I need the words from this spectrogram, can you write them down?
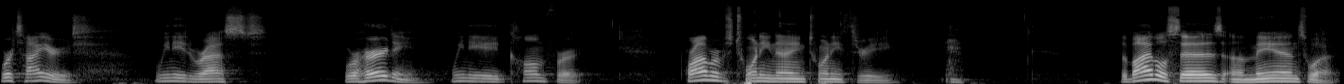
we're tired, we need rest, we're hurting, we need comfort. Proverbs 29 23. The Bible says a man's what?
